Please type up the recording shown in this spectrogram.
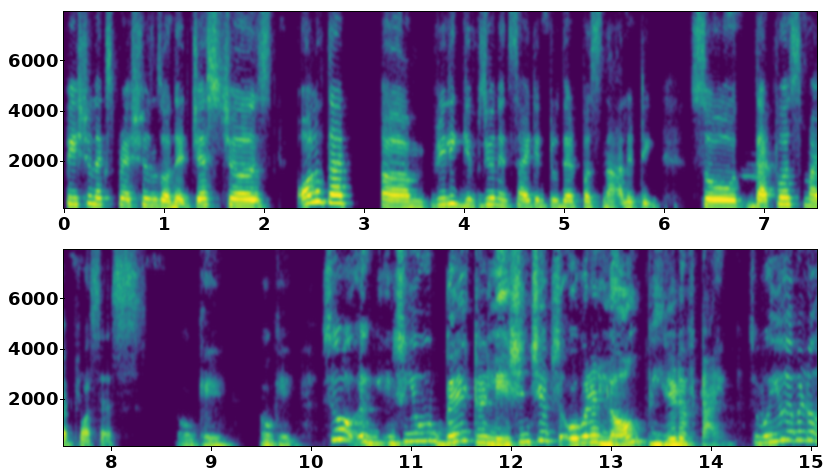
facial expressions or their gestures, all of that um, really gives you an insight into their personality. So that was my process. Okay, okay. So, uh, so you built relationships over a long period of time. So were you able to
